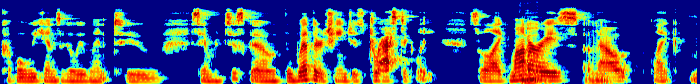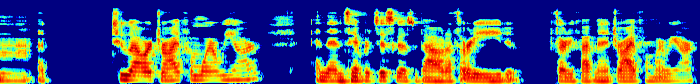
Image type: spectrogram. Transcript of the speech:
couple weekends ago we went to San Francisco. The weather changes drastically. So like Monterey's Mm. about like mm, a two-hour drive from where we are, and then San Francisco is about a thirty to thirty-five minute drive from where we are.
